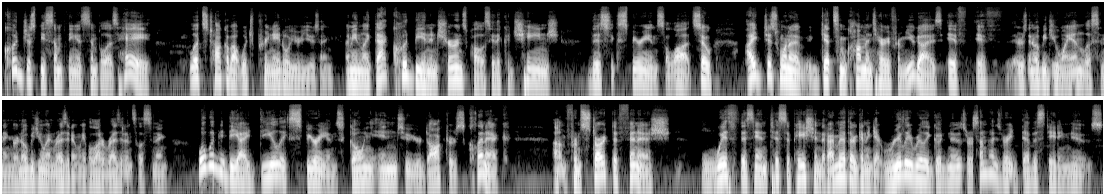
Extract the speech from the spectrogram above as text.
could just be something as simple as, hey, let's talk about which prenatal you're using. I mean, like that could be an insurance policy that could change this experience a lot. So I just want to get some commentary from you guys. If if there's an OBGYN listening or an OBGYN resident, we have a lot of residents listening, what would be the ideal experience going into your doctor's clinic um, from start to finish with this anticipation that I'm either going to get really, really good news or sometimes very devastating news?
